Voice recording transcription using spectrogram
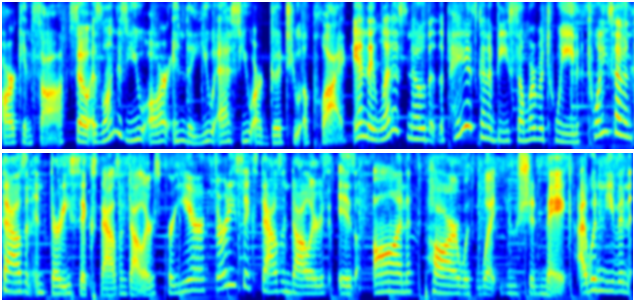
Arkansas. So as long as you are in the US, you are good to apply. And they let us know that the pay is going to be somewhere between $27,000 and $36,000 per year. $36,000 is on par with what you should make. I wouldn't even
